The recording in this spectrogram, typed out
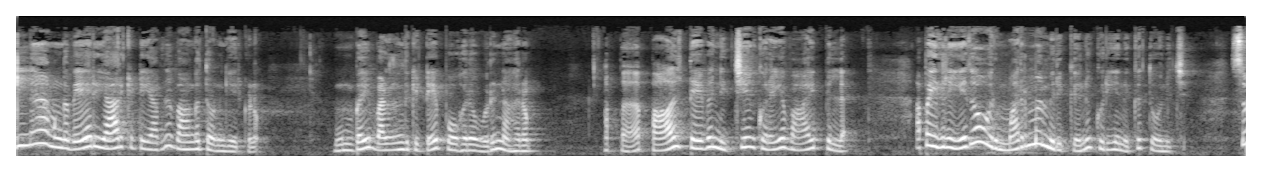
இல்லை அவங்க வேறு யார்கிட்டையாவது வாங்க தொடங்கியிருக்கணும் மும்பை வளர்ந்துக்கிட்டே போகிற ஒரு நகரம். அப்போ பால் தேவை நிச்சயம் குறைய வாய்ப்பில்லை. அப்போ இதில் ஏதோ ஒரு மர்மம் இருக்குன்னு குரியனுக்கு தோணுச்சு. ஸோ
